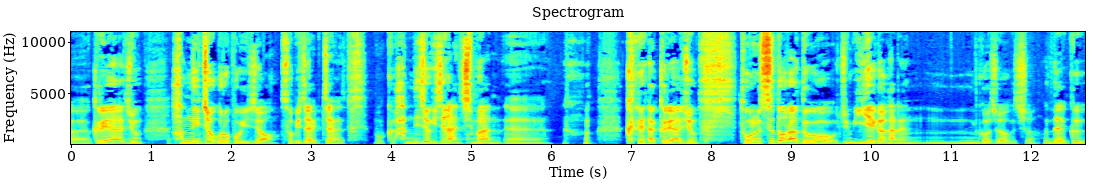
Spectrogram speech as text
예, 그래야 좀 합리적으로 보이죠. 소비자 입장에서. 뭐, 그 합리적이진 않지만, 예. 그래야, 그래야 좀 돈을 쓰더라도 좀 이해가 가는 거죠. 그렇죠? 근데 그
